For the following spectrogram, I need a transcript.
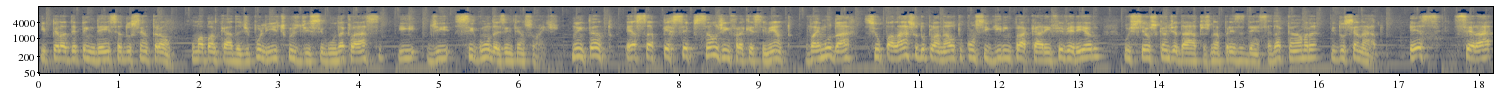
e pela dependência do Centrão, uma bancada de políticos de segunda classe e de segundas intenções. No entanto, essa percepção de enfraquecimento vai mudar se o Palácio do Planalto conseguir emplacar em fevereiro os seus candidatos na presidência da Câmara e do Senado. Esse será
